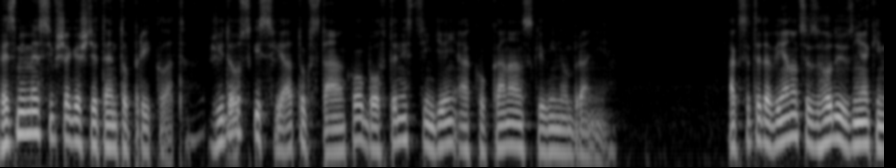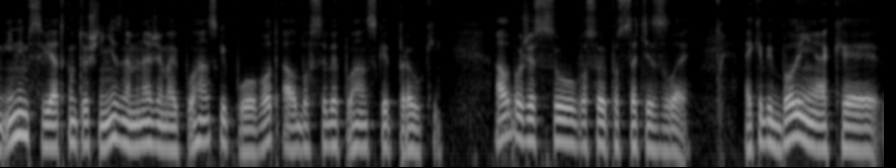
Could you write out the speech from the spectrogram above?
Vezmime si však ešte tento príklad. Židovský sviatok stánkov bol v ten istý deň ako kanánske vinobranie. Ak sa teda Vianoce zhodujú s nejakým iným sviatkom, to ešte neznamená, že majú pohanský pôvod alebo v sebe pohanské prvky. Alebo že sú vo svojej podstate zlé. Aj keby boli nejaké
